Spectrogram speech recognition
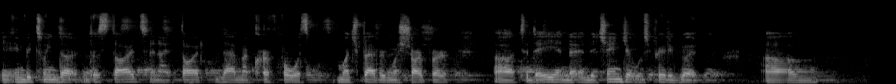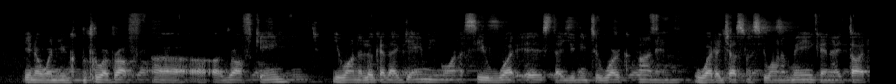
in, in between the, the starts, and I thought that my curveball was much better, much sharper uh, today, and, and the changeup was pretty good. Um, you know, when you go through a rough, uh, a rough game, you want to look at that game. You want to see what is that you need to work on and what adjustments you want to make. And I thought,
